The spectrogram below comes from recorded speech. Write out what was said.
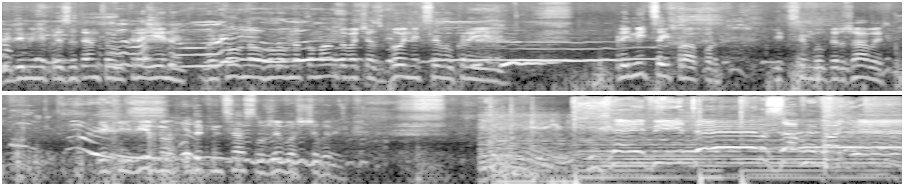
Від імені президента України, Верховного головнокомандувача Збройних сил України. Прийміть цей прапор як символ держави, який вірно і до кінця служив ваш чоловік. Гей, вітер завиває,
